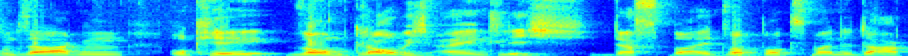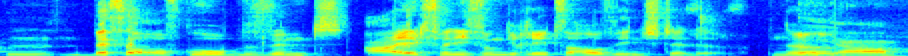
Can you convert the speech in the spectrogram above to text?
und sagen, okay, warum glaube ich eigentlich, dass bei Dropbox meine Daten besser aufgehoben sind, als wenn ich so ein Gerät zu Hause hinstelle? Ne? Ja,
